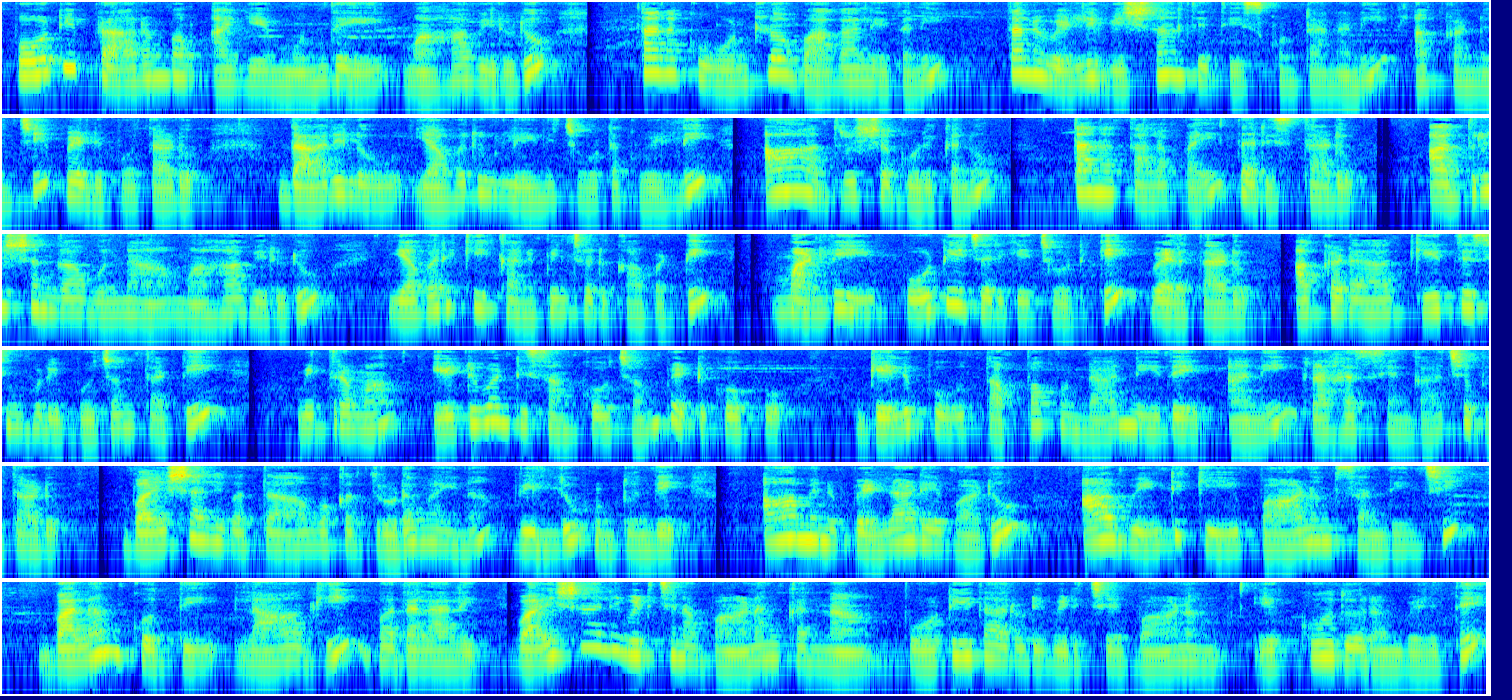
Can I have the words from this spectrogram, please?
పోటీ ప్రారంభం అయ్యే ముందే మహావీరుడు తనకు ఒంట్లో బాగాలేదని తను వెళ్ళి విశ్రాంతి తీసుకుంటానని అక్కడి నుంచి వెళ్ళిపోతాడు. దారిలో ఎవరూ లేని చోటకు వెళ్ళి ఆ అదృశ్య గుళికను తన తలపై ధరిస్తాడు. అదృశ్యంగా ఉన్న మహావీరుడు ఎవరికీ కనిపించడు కాబట్టి మళ్ళీ పోటీ జరిగే చోటికి వెళతాడు. అక్కడ కీర్తిసింహుడి భుజం తట్టి మిత్రమా ఎటువంటి సంకోచం పెట్టుకోకు. గెలుపు తప్పకుండా నీదే అని రహస్యంగా చెబుతాడు. వైశాలి వద్ద ఒక దృఢమైన విల్లు ఉంటుంది. ఆమెను పెళ్ళాడేవాడు ఆ వింటికి బాణం సంధించి బలం కొద్దీ లాగి వదలాలి. వైశాలి విడిచిన బాణం కన్నా పోటీదారుడి విడిచే బాణం ఎక్కువ దూరం వెళితే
